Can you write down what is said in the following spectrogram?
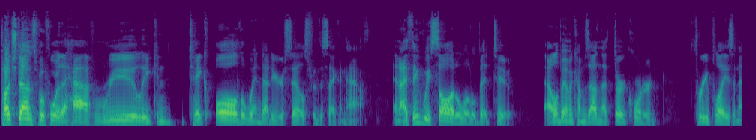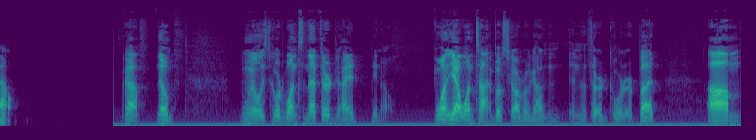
Touchdowns before the half really can take all the wind out of your sails for the second half. And I think we saw it a little bit too. Alabama comes out in that third quarter, three plays and out. yeah no we only scored once in that third i you know one yeah one time bo scarborough got in, in the third quarter but um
